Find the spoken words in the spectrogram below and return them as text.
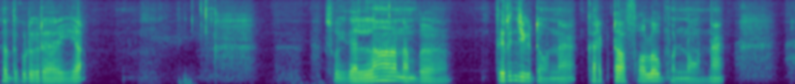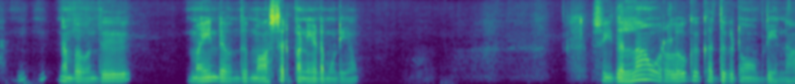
கற்றுக் கொடுக்குறாரு ஐயா. ஸோ இதெல்லாம் நம்ம தெரிஞ்சுக்கிட்டோன்னே கரெக்டாக ஃபாலோ பண்ணோன்னே நம்ம வந்து மைண்டை வந்து மாஸ்டர் பண்ணிட முடியும். ஸோ இதெல்லாம் ஓரளவுக்கு கற்றுக்கிட்டோம் அப்படின்னா,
